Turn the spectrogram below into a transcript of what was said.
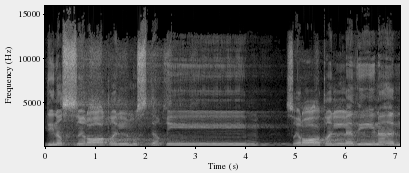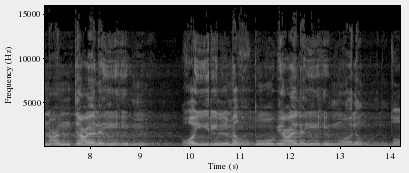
اهدنا الصراط المستقيم. صراط الذين أنعمت عليهم غير المغضوب عليهم ولا الضالين.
